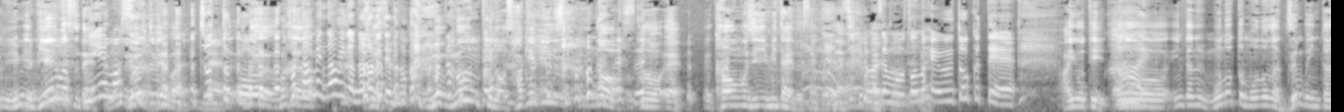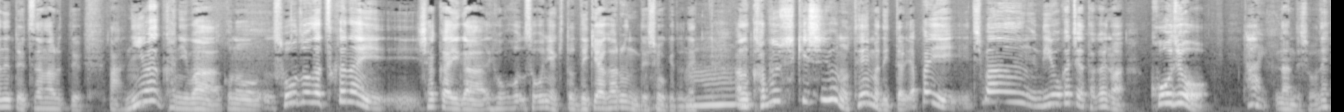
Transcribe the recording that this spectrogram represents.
見 見えますね。見えます。言われてみればね。ちょっとこう片目涙流れてるのかなとムンクの叫びの、この、え、顔文字みたいですね、これね。すいません、もうその辺疎くて。IoT、あの、はインターネット、物と物が全部インターネットにつながるっていう、まあ、にわかには、この、想像がつかない社会が、ほそこにはきっと出来上がるんでしょうけどね。あの、株式市場のテーマで言ったら、やっぱり一番利用価値が高いのは工場はいなんでしょうね。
